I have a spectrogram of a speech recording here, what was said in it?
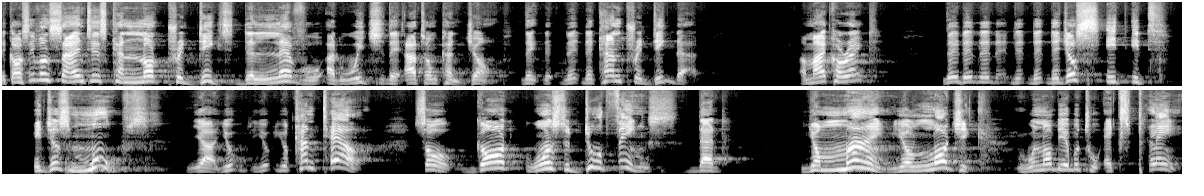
Because even scientists cannot predict the level at which the atom can jump. They, they, they can't predict that. Am I correct? They, they, they, they, they just, it, it, it just moves. Yeah, you, you, you can't tell. So God wants to do things that your mind, your logic will not be able to explain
